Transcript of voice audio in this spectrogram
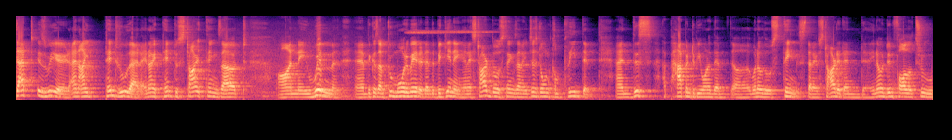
that is weird and i tend to do that and i tend to start things out on a whim uh, because i'm too motivated at the beginning and i start those things and i just don't complete them. And this happened to be one of them uh, one of those things that i've started and uh, you know didn't follow through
